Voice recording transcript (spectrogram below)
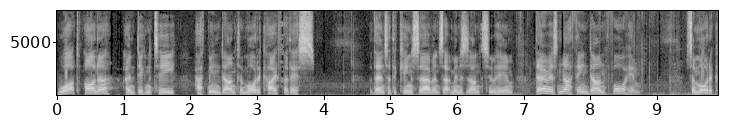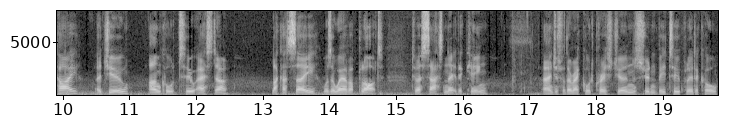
What honour and dignity hath been done to Mordecai for this? Then said the king's servants that ministered unto him, There is nothing done for him. So Mordecai, a Jew, uncle to Esther, like I say, was aware of a plot to assassinate the king. And just for the record, Christians shouldn't be too political.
